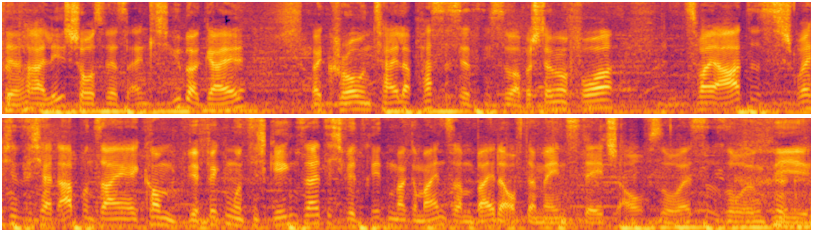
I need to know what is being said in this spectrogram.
Für Ja. Parallelshows wäre es eigentlich übergeil. Bei Crow und Tyler passt es jetzt nicht so, aber stell dir mal vor, zwei Artists sprechen sich halt ab und sagen, ey komm, wir ficken uns nicht gegenseitig, wir treten mal gemeinsam beide auf der Mainstage auf, so, weißt du, so irgendwie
